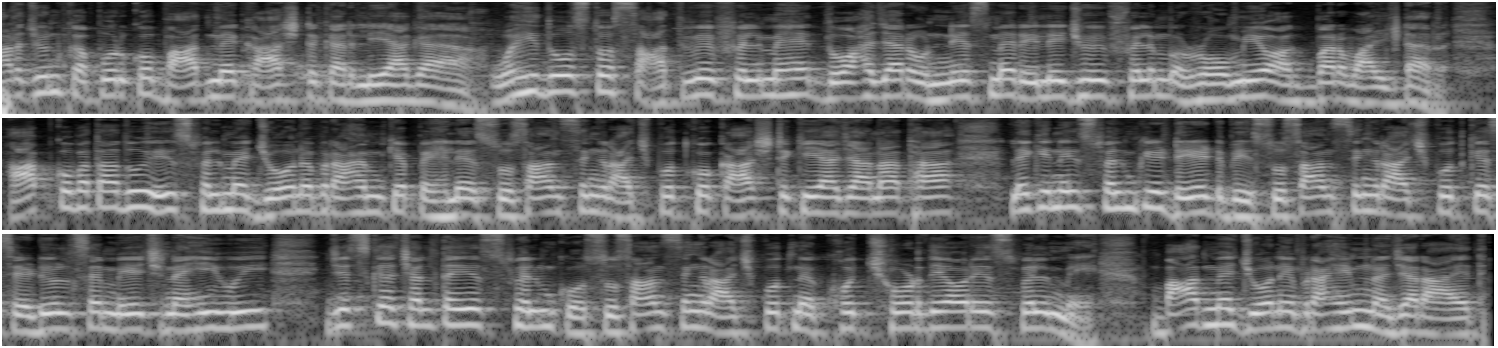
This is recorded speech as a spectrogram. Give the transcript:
अर्जुन कपूर को बाद में कास्ट कर लिया गया। वही दोस्तों, सातवीं फ़िल्म है 2019 में रिलीज़ हुई फ़िल्म रोमियो अकबर वाल्टर। आपको बता दूँ, इस फ़िल्म में जॉन अब्राहम के पहले सुशांत सिंह राजपूत को कास्ट किया जाना था, लेकिन इस फ़िल्म की डेट भी सुशांत सिंह राजपूत के शेड्यूल से मैच नहीं हुई, जिसके चलते इस फ़िल्म को सुशांत सिंह राजपूत ने खुद छोड़ दिया और इस फ़िल्म में बाद में जॉन इब्राहिम नज़र आए थे।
